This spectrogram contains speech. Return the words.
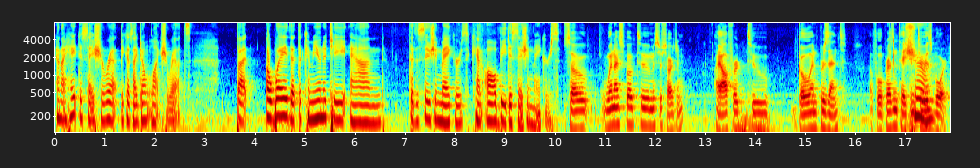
and I hate to say charrette because I don't like charrettes, but a way that the community and the decision makers can all be decision makers? So when I spoke to Mr. Sargent, I offered to go and present a full presentation to his Sure. board.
